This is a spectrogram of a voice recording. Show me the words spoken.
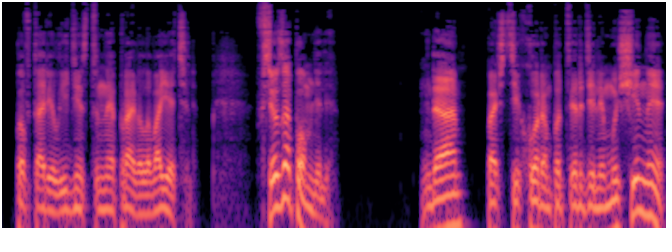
— повторил единственное правило воятель. «Все запомнили?» «Да», — почти хором подтвердили мужчины,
